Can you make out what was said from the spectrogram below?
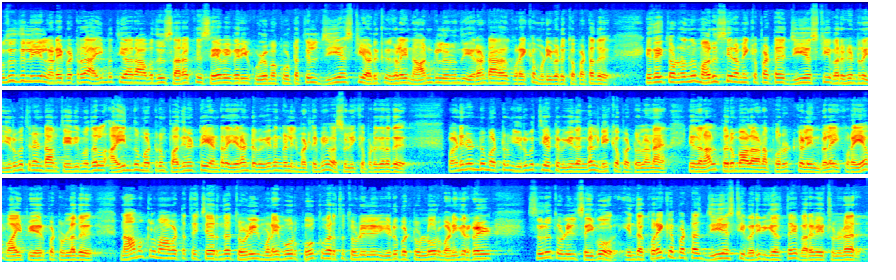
புதுதில்லியில் நடைபெற்ற ஐம்பத்தி ஆறாவது சரக்கு சேவை வரி குழும கூட்டத்தில் ஜிஎஸ்டி அடுக்குகளை நான்கிலிருந்து இரண்டாக குறைக்க முடிவெடுக்கப்பட்டது. இதைத் தொடர்ந்து மறுசீரமைக்கப்பட்ட ஜிஎஸ்டி வருகின்ற இருபத்தி ரெண்டாம் தேதி முதல் ஐந்து மற்றும் பதினெட்டு என்ற இரண்டு விகிதங்களில் மட்டுமே வசூலிக்கப்படுகிறது. பனிரெண்டு மற்றும் இருபத்தி எட்டு விகிதங்கள் நீக்கப்பட்டுள்ளன. இதனால் பெரும்பாலான பொருட்களின் விலை குறைய வாய்ப்பு ஏற்பட்டுள்ளது. நாமக்கல் மாவட்டத்தைச் சேர்ந்த தொழில் முனைவோர் போக்குவரத்து தொழிலில் ஈடுபட்டுள்ளோர் வணிகர்கள் சிறு தொழில் செய்வோர் இந்த குறைக்கப்பட்ட ஜிஎஸ்டி வரி விகிதத்தை வரவேற்றுள்ளனர்.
